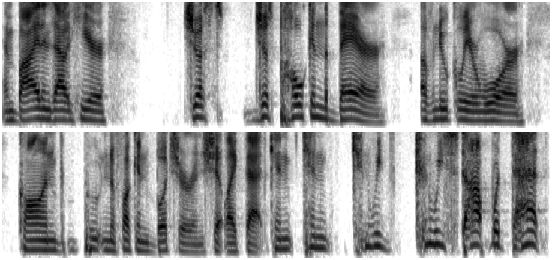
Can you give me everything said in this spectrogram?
and Biden's out here just just poking the bear of nuclear war, calling Putin a fucking butcher and shit like that. Can can can we can we stop with that?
